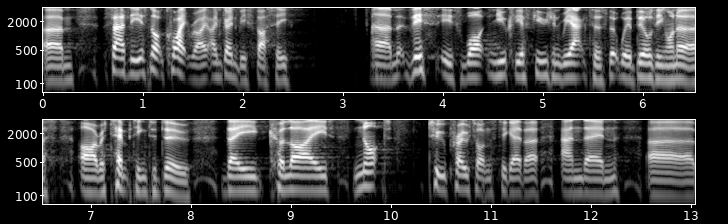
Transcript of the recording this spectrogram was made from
Um, sadly, it's not quite right. I'm going to be fussy. Um, this is what nuclear fusion reactors that we're building on Earth are attempting to do. They collide not two protons together and then uh,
